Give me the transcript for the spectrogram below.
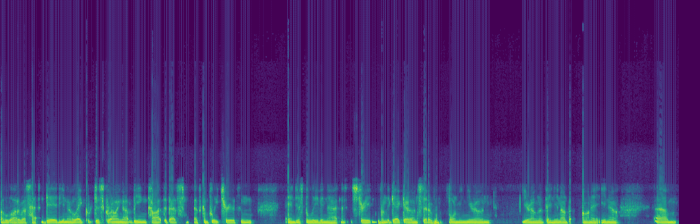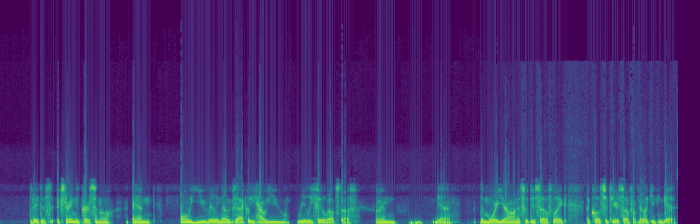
a lot of us ha- did. You know, like just growing up being taught that that's that's complete truth and and just believing that straight from the get go instead of forming your own your own opinion on on it. You know um, faith is extremely personal, and only you really know exactly how you really feel about stuff. And the more you're honest with yourself, like the closer to yourself, I feel like you can get.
